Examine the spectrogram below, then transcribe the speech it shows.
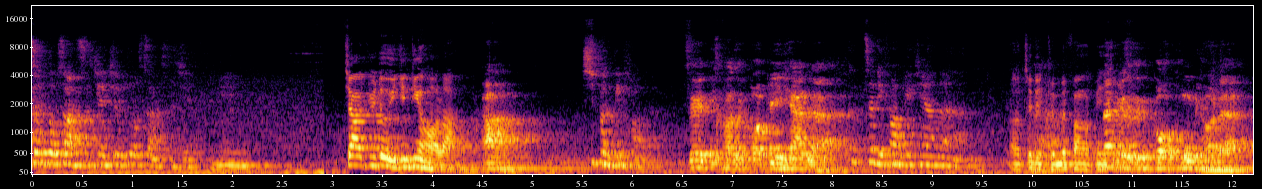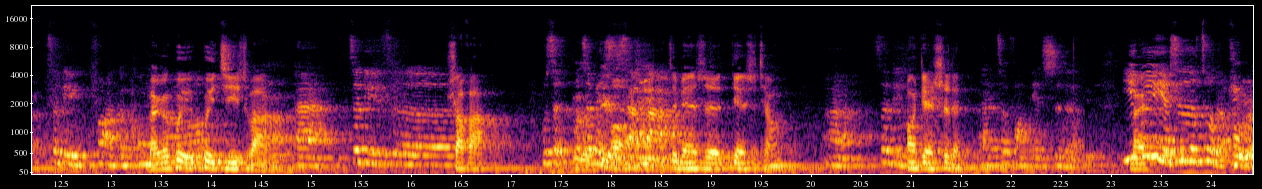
受多长时间就多长时间，嗯，家具都已经订好了。啊，基本定好的。这个地方是搞冰箱的，这里放冰箱的，呃，这里准备放个冰箱，那边是搞空调的。这里放个空调。买个柜柜。机是吧？哎，这里是沙。发。不是，这边是沙发。这边是电视墙，嗯，这里放电视的。哎，这放电视的，衣柜也是做的，做的，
